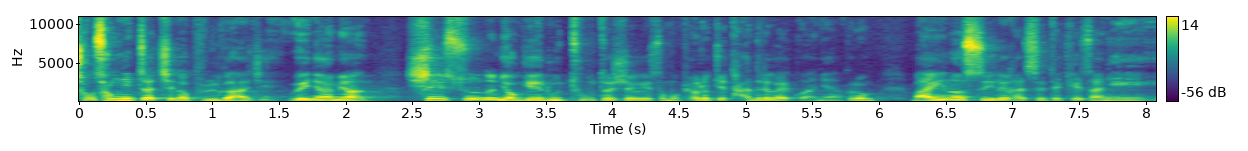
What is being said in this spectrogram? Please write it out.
저 성립 자체가 불가하지. 왜냐하면 실수는 여기에 루트부터 시작해서 뭐 별의 게 다 들어갈 거 아니야. 그럼 마이너스 1에 갔을 때 계산이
